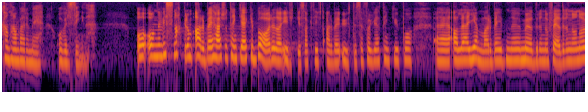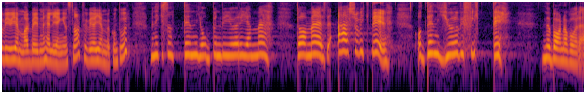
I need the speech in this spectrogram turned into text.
kan han være med og velsigne. Og, og, når vi snakker om arbeid her, så tenker jeg ikke bare da yrkesaktivt arbeid ute. selvfølgelig. Jeg tenker jo på eh, alle hjemmearbeidende mødrene og fedrene. Og nå er vi jo hjemmearbeidende hele gjengen snart, for vi har hjemmekontor. Men ikke sant, den jobben vi gjør i hjemmet, damer, det er så viktig. Og den gjør vi flittig med barna våre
